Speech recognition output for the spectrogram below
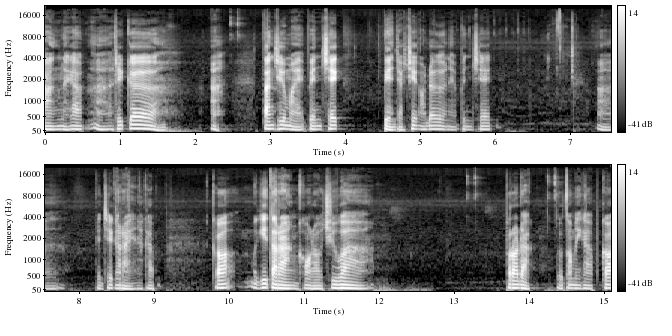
างนะครับทริกเกอร์อะตั้งชื่อใหม่เป็นเช็ค เปลี่ยนจากเช็คออเดอร์เนี่ยเป็นเช็คเป็นเช็คอะไรนะครับ ก็เมื่อกี้ตารางของเราชื่อว่า product ถูกต้องไหมครับ ก็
